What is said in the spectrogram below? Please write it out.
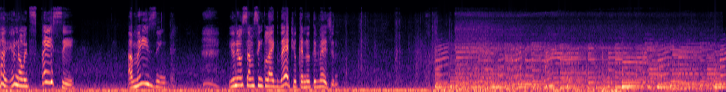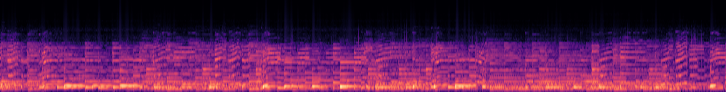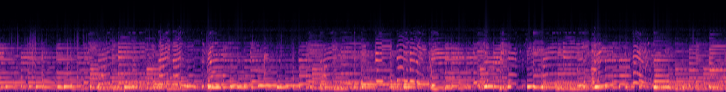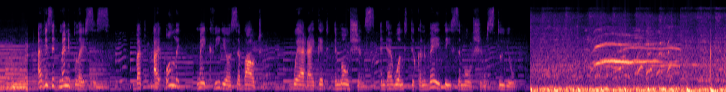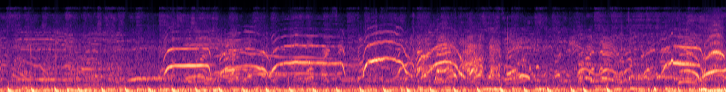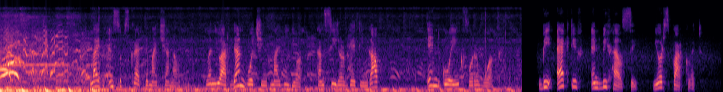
you know, it's spacey. Amazing. You know, something like that you cannot imagine. Visit many places, but I only make videos about where I get emotions and I want to convey these emotions to you. My channel. When you are done watching my video, consider getting up and going for a walk. Be active and be healthy. Your Sparklet.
